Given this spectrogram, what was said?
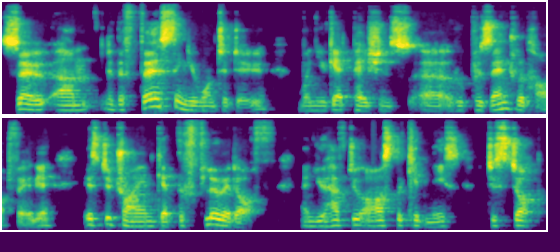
so um, the first thing you want to do when you get patients uh, who present with heart failure is to try and get the fluid off. And you have to ask the kidneys to stop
